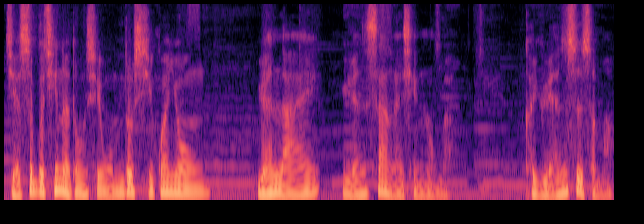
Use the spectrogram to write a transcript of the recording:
解释不清的东西，我们都习惯用“缘来缘散”来形容吧。可缘是什么？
